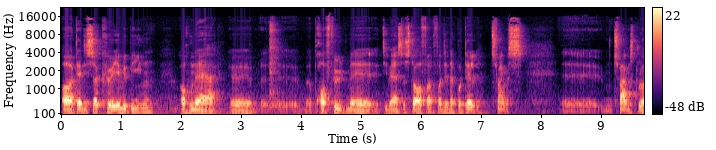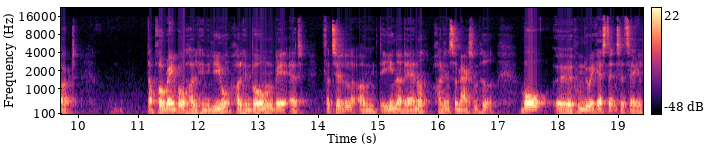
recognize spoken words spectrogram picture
Og da de så kører hjem i bilen, og hun er øh, øh, propfyldt med diverse stoffer fra det der bordel, tvangs, øh, tvangsdrugt, der prøver Rainbow at holde hende i live, holde hende vågen ved at fortælle om det ene og det andet, holde hendes opmærksomhed, hvor øh, hun jo ikke er i stand til at tale.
